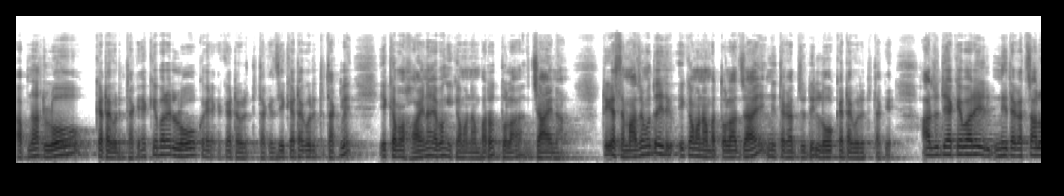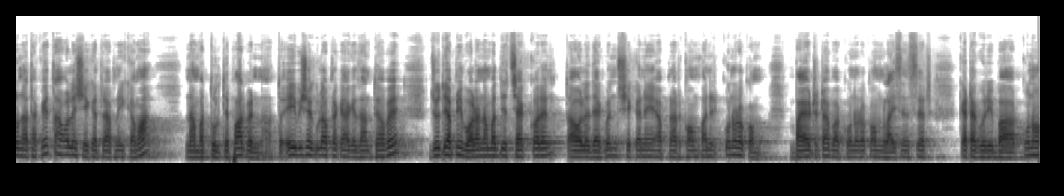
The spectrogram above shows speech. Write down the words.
আপনার লো ক্যাটাগরিতে থাকে। একেবারে লো ক্যাটাগরিতে থাকে। যে ক্যাটাগরিতে থাকলে ইকামা হয় না এবং ইকামা নাম্বারও তোলা যায় না। ঠিক আছে? মাঝে মধ্যে ইকামা নাম্বার তোলা যায়? নিতাকাত যদি লো ক্যাটাগরিতে থাকে। আর যদি একেবারে নিতাকাত চালু না থাকে, তাহলে সেক্ষেত্রে আপনি ইকামা নাম্বার তুলতে পারবেন না। তো এই বিষয়গুলো আপনাকে আগে জানতে হবে। যদি আপনি বর্ডার নাম্বার দিয়ে চেক করেন, তাহলে দেখবেন সেখানে আপনার কোম্পানির কোনো রকম বায়োডাটা বা কোনো রকম লাইসেন্সের ক্যাটাগরি বা কোনো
